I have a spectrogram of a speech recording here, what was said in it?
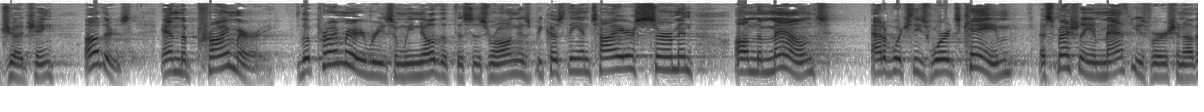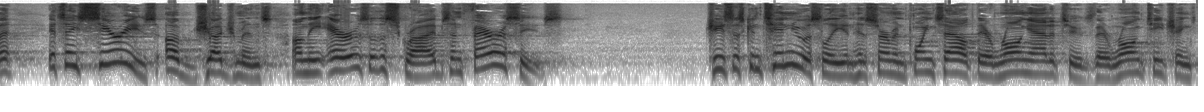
judging others. And the primary, the primary reason we know that this is wrong is because the entire Sermon on the Mount out of which these words came, especially in Matthew's version of it, it's a series of judgments on the errors of the scribes and Pharisees. Jesus continuously in his sermon points out their wrong attitudes, their wrong teachings,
